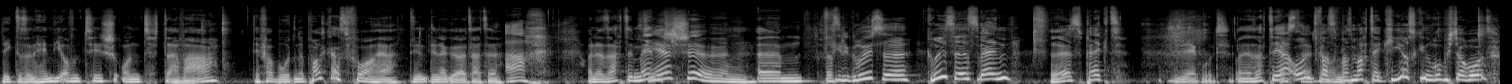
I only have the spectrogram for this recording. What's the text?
legte sein Handy auf den Tisch und da war der verbotene Podcast vorher, den, den er gehört hatte. Ach, Und er sagte, Mensch, sehr schön. ähm, das, Viele Grüße. Grüße Sven, Respekt. Sehr gut. Und er sagte, ja Bester und, was, was macht der Kiosk in Ruppichter Rot?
